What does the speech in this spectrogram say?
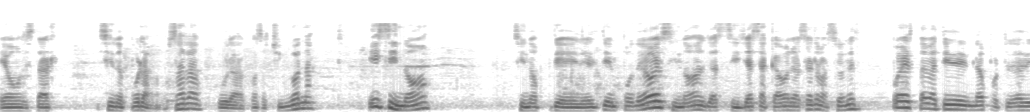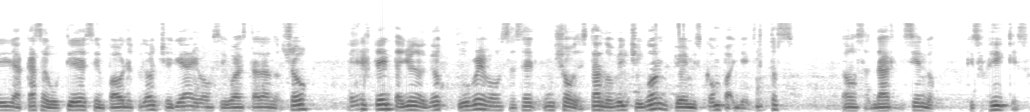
Ahí vamos a estar diciendo pura babosada, pura cosa chingona. Y si no, si no tienen el tiempo de hoy, si no, ya, si ya se acaban las reservaciones, pues todavía tienen la oportunidad de ir a Casa Gutiérrez en Pablo Lonchería y vamos a igual a estar dando show. El 31 de octubre vamos a hacer un show de estando bien chingón. Yo y mis compañeritos vamos a andar diciendo que su ji, que su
